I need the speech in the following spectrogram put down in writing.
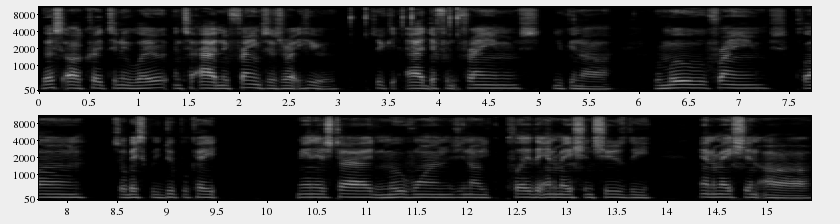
this uh, creates a new layer and to add new frames is right here. So you can add different frames. You can uh, remove frames, clone. So basically duplicate, manage tag, move ones. You know, you can play the animation, choose the animation, uh,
